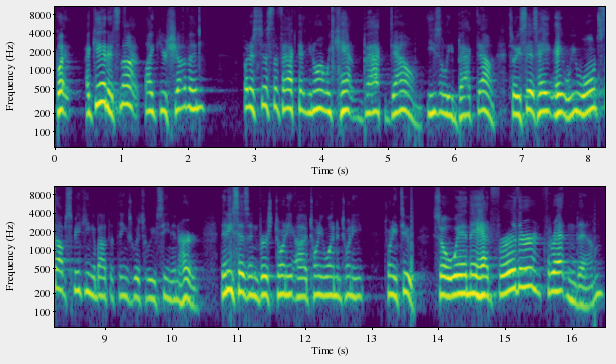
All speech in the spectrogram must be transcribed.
But again, it's not like you're shoving, but it's just the fact that, you know what, we can't back down, easily back down. So he says, hey, hey, we won't stop speaking about the things which we've seen and heard. Then he says in verse 20, uh, 21 and 20, 22, so when they had further threatened them,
